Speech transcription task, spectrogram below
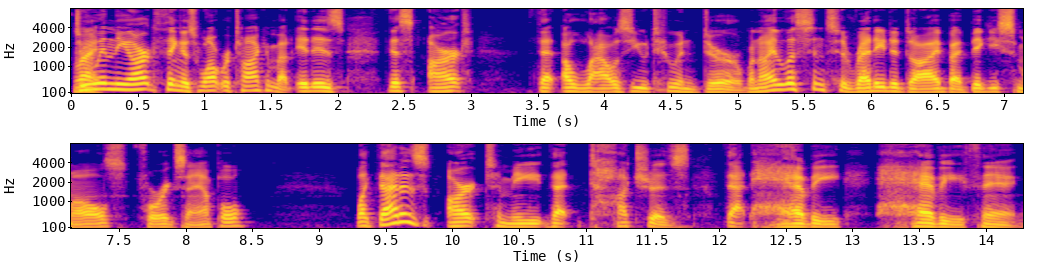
Doing Right. the art thing is what we're talking about. It is this art that allows you to endure. When I listen to Ready to Die by Biggie Smalls, for example, like that is art to me that touches that heavy, heavy thing.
